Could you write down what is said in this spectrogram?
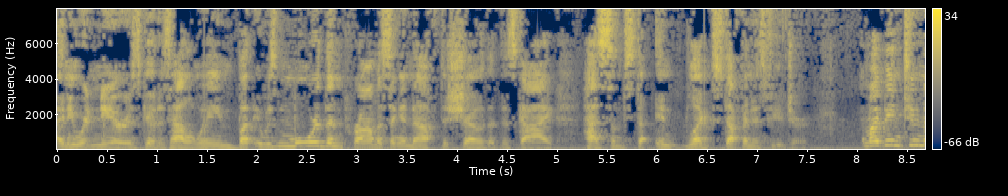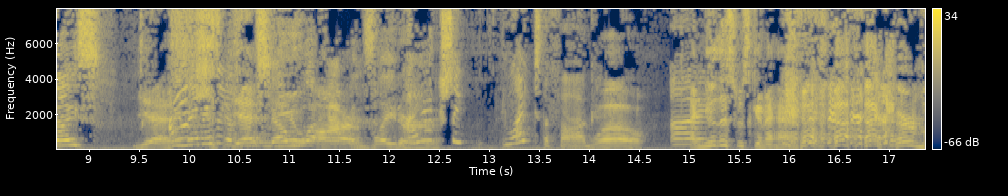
anywhere near as good as Halloween, but it was more than promising enough to show that this guy has some stuff in like stuff in his future. Am I being too nice? yes, I mean, maybe it's because yes, we know you what are. happens later. I actually liked the fog. Whoa. I knew this was going to happen. Curveball.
